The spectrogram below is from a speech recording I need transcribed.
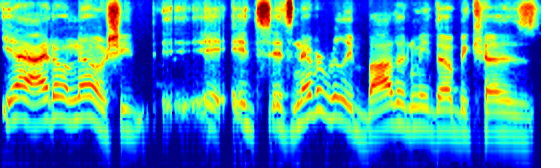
Yeah, I don't know. She, it, it's it's never really bothered me though because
